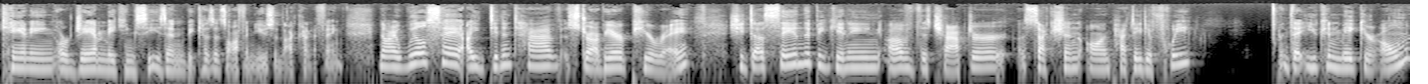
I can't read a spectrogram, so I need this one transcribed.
canning or jam making season because it's often used in that kind of thing. Now, I will say I didn't have strawberry puree. She does say in the beginning of the chapter section on pâté de fruits that you can make your own.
